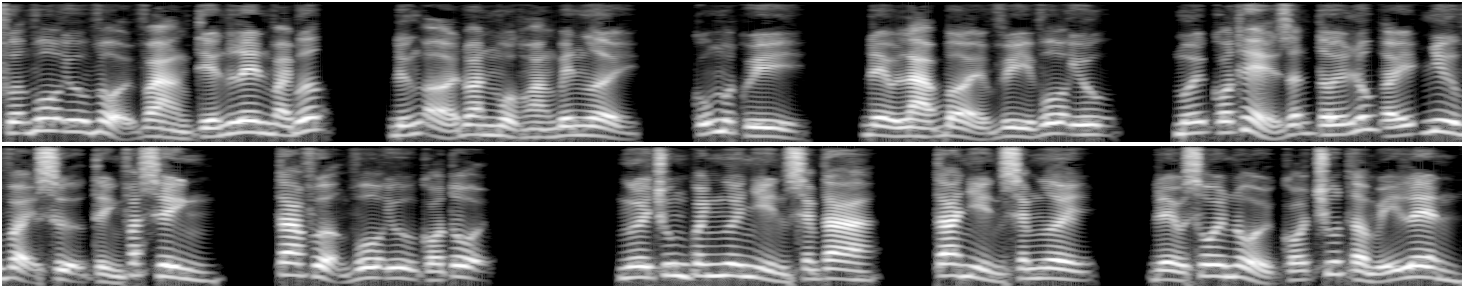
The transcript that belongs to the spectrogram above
Phượng vô ưu vội vàng tiến lên vài bước, đứng ở đoan mục hoàng bên người, cũng một quỳ, đều là bởi vì vô ưu mới có thể dẫn tới lúc ấy như vậy sự tình phát sinh, ta phượng vô ưu có tội. Người chung quanh ngươi nhìn xem ta, ta nhìn xem ngươi, đều sôi nổi có chút tầm ý lên.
